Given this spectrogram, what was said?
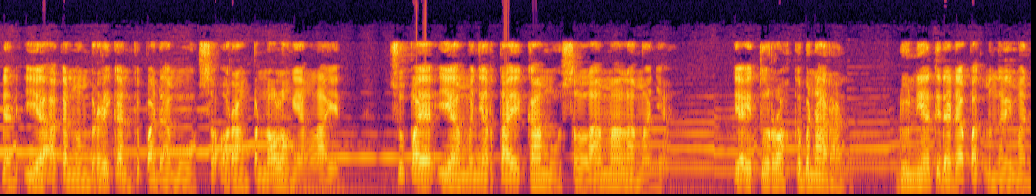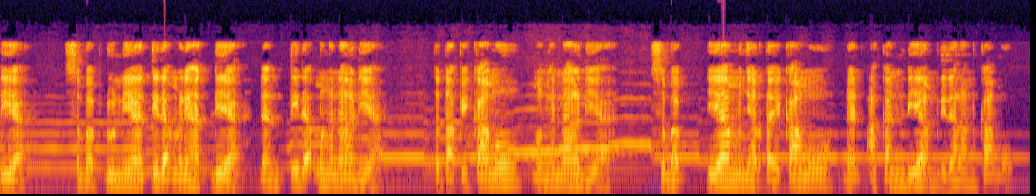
dan ia akan memberikan kepadamu seorang penolong yang lain, supaya ia menyertai kamu selama-lamanya, yaitu roh kebenaran. Dunia tidak dapat menerima dia, sebab dunia tidak melihat dia dan tidak mengenal dia. Tetapi kamu mengenal dia, sebab ia menyertai kamu dan akan diam di dalam kamu.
